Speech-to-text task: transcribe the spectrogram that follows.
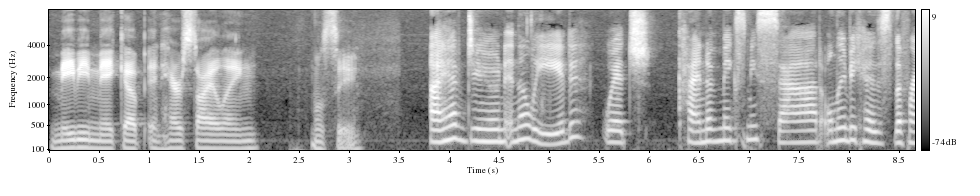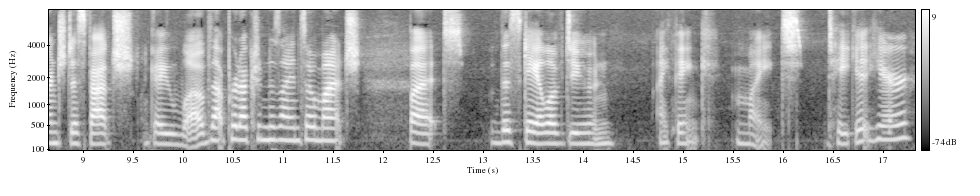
maybe makeup and hairstyling. We'll see. I have Dune in the lead, which kind of makes me sad only because the French Dispatch, like I love that production design so much, but the scale of Dune, I think might take it here.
